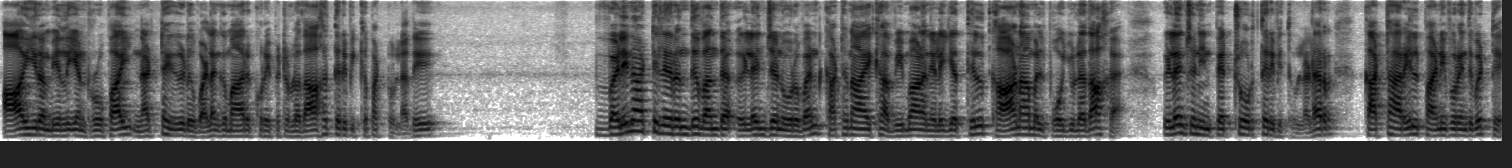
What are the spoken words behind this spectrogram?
ஆயிரம் மில்லியன் ரூபாய் நட்ட ஈடு வழங்குமாறு குறிப்பிட்டுள்ளதாக தெரிவிக்கப்பட்டுள்ளது. வெளிநாட்டிலிருந்து வந்த இளைஞன் ஒருவன் கட்டுநாயக்கா விமான நிலையத்தில் காணாமல் போயுள்ளதாக இளைஞனின் பெற்றோர் தெரிவித்துள்ளனர். கட்டாரில் பணிபுரிந்துவிட்டு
